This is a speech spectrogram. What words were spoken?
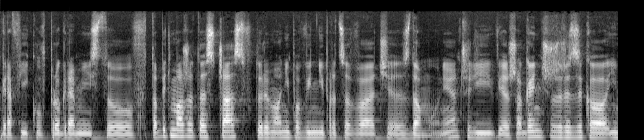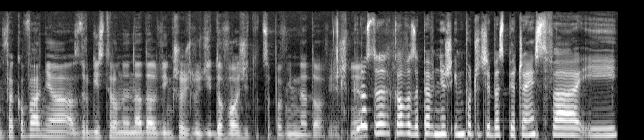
grafików, programistów, to być może to jest czas, w którym oni powinni pracować e, z domu, nie? Czyli wiesz, ograniczysz ryzyko infekowania, a z drugiej strony nadal większość ludzi dowozi to, co powinna dowieść, nie? Plus dodatkowo zapewnisz im poczucie bezpieczeństwa i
